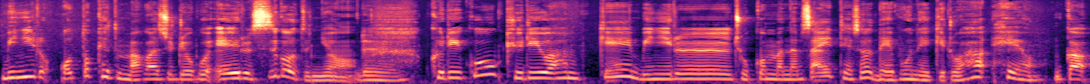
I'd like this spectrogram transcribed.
미니를 어떻게든 막아주려 하려고 애를 쓰거든요. 네. 그리고 규리와 함께 미니를 조건 만남 사이트에서 내보내기로 하, 해요. 그러니까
